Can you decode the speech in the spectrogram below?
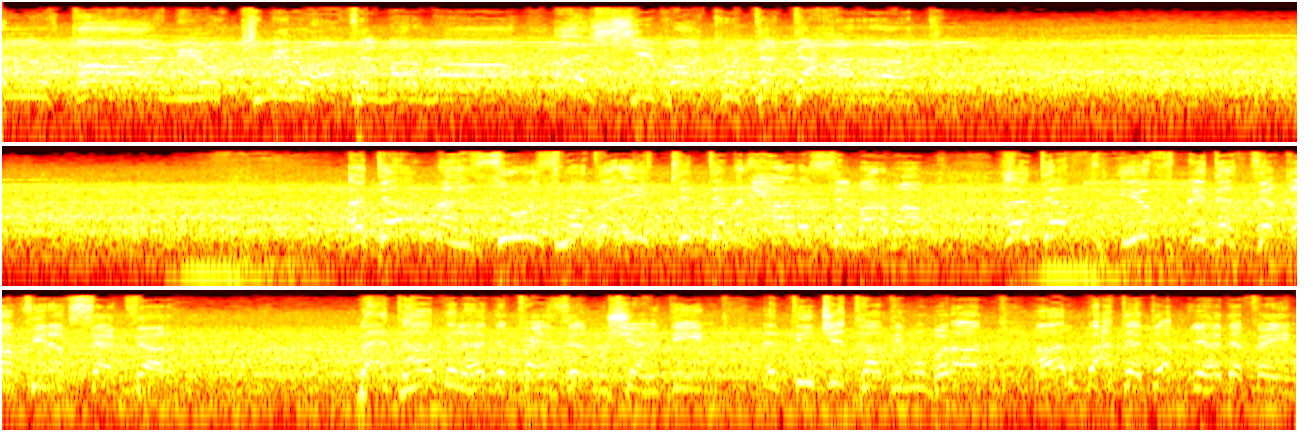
القائم يكملها في المرمى. الشباك تتحرك. أداء مهزوز وضعيف جدا من حارس المرمى. هدف يفقد الثقة في نفسه أكثر. بعد هذا الهدف أعزائي المشاهدين نتيجة هذه المباراة أربعة أهداف لهدفين.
